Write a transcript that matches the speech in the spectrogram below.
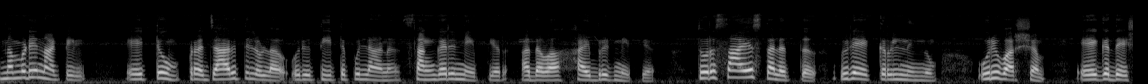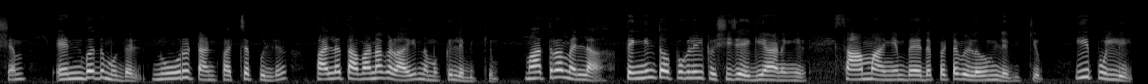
നമ്മുടെ നാട്ടിൽ ഏറ്റവും പ്രചാരത്തിലുള്ള ഒരു തീറ്റപ്പുല്ലാണ് സങ്കര നേപ്പിയർ അഥവാ ഹൈബ്രിഡ് നേപ്പിയർ. തുറസായ സ്ഥലത്ത് ഒരു ഏക്കറിൽ നിന്നും ഒരു വർഷം ഏകദേശം എൺപത് മുതൽ നൂറ് ടൺ പച്ചപ്പുല്ല് പല തവണകളായി നമുക്ക് ലഭിക്കും. മാത്രമല്ല തെങ്ങിൻ തോപ്പുകളിൽ കൃഷി ചെയ്യുകയാണെങ്കിൽ സാമാന്യം ഭേദപ്പെട്ട വിളവും ലഭിക്കും. ഈ പുല്ലിൽ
